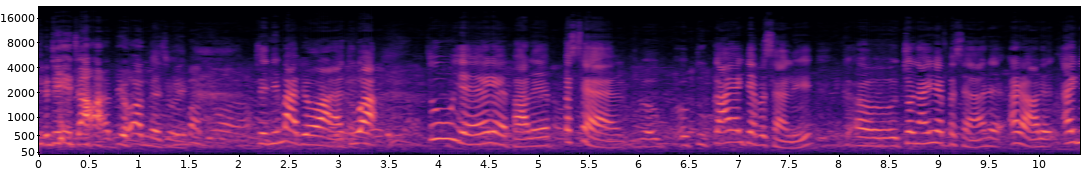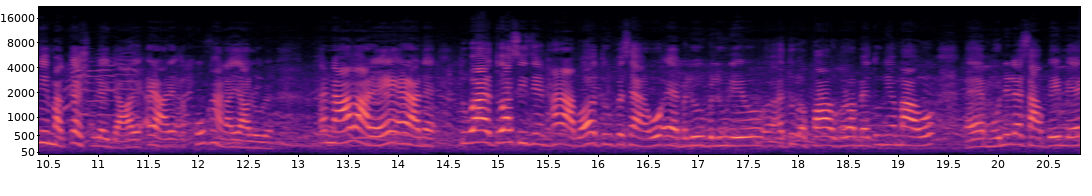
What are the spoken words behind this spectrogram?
တတရကြောင့်ပြောရမယ်ဆိုရင်စင်ကြီးမပြောရတာ तू ကသူ့ရဲ့တဲ့ဗာလဲပတ်စံဟို तू ကားရိုက်တဲ့ပတ်စံလေဟိုကြော်ညာရိုက်တဲ့ပတ်စံတဲ့အဲ့ဒါတဲ့အဲ့နေ့မှာ cash ပြလိုက်တာတဲ့အဲ့ဒါတဲ့အခိုးခံလိုက်ရလို့တဲ့ တနာပါတယ်အဲ့ဒါနဲ့ तू က तू ကစီစဉ်ထားတာဗော तू ပတ်စံကိုအဲဘလူးဘလူးတွေကိုအတူအဖွားကိုကြော့မယ်သူညမကိုအဲမိုးနေလက်ဆောင်ပေးမယ်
